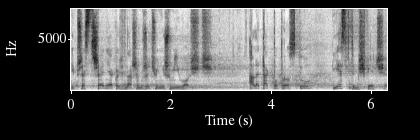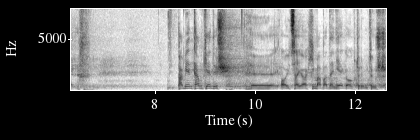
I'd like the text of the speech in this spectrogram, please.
i przestrzeni jakoś w naszym życiu niż miłość. Ale tak po prostu jest w tym świecie. Pamiętam kiedyś e, ojca Joachima Badeniego, o którym tu już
